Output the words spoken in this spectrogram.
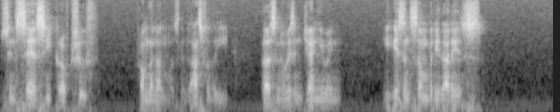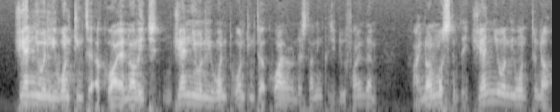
sincere seeker of truth from the non-Muslims. As for the person who isn't genuine, he isn't somebody that is genuinely wanting to acquire knowledge, genuinely want, wanting to acquire understanding, because you do find them, find non-Muslims, they genuinely want to know.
